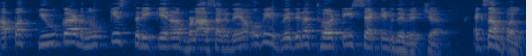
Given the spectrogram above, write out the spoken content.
ਆਪਾਂ ਕਿਊ ਕਾਰਡ ਨੂੰ ਕਿਸ ਤਰੀਕੇ ਨਾਲ ਬਣਾ ਸਕਦੇ ਹਾਂ, ਉਹ ਵੀ ਵਿਦ ਇਨ 30 ਸੈਕਿੰਡ ਦੇ ਵਿੱਚ। ਐਗਜ਼ਾਮਪਲ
